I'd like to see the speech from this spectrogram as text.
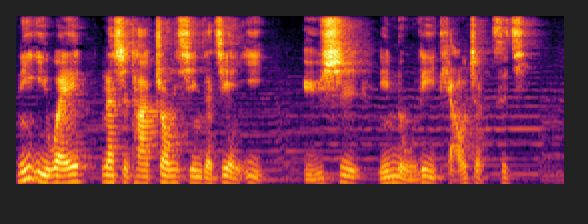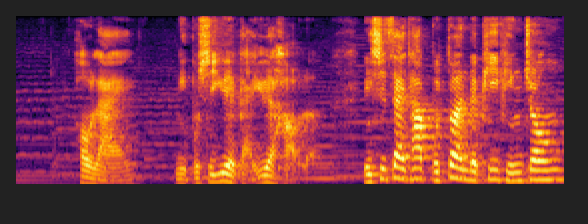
你以为那是他衷心的建议，于是你努力调整自己。后来，你不是越改越好了，你是在他不断的批评中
